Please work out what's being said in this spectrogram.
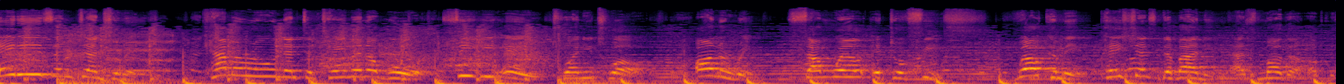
Ladies and gentlemen, Cameroon Entertainment Award CEA 2012 honoring Samuel Eto'o Fils, welcoming Patience Dabany as mother of the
